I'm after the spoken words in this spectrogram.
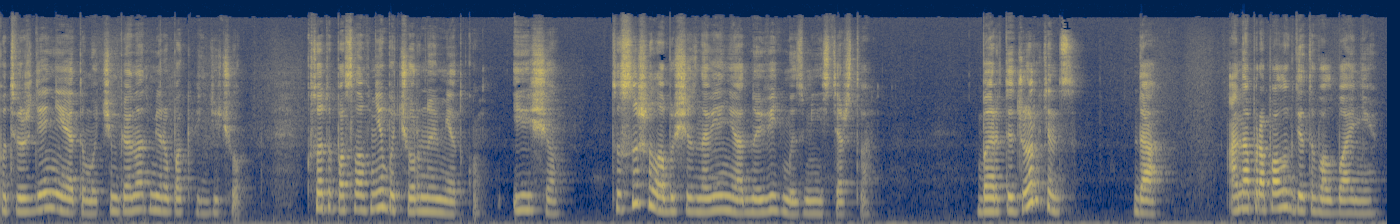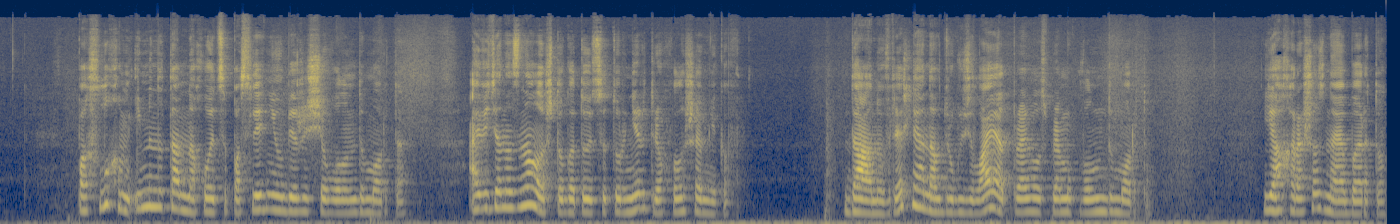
Подтверждение этому чемпионат мира по квиддичу. Кто-то послал в небо черную метку. И еще. Ты слышал об исчезновении одной ведьмы из министерства? Берти Джоркинс? Да. Она пропала где-то в Албании. По слухам, именно там находится последнее убежище Волан-де-Морта. А ведь она знала, что готовится турнир трех волшебников. Да, но вряд ли она вдруг взяла и отправилась прямо к Волан-де-Морту. Я хорошо знаю Берту.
